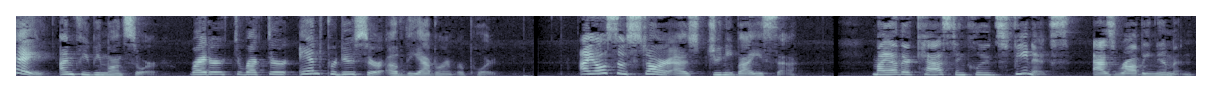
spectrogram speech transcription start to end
Hey, I'm Phoebe Mansour, writer, director, and producer of The Aberrant Report. I also star as Junie Baisa. My other cast includes Phoenix as Robbie Newman,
